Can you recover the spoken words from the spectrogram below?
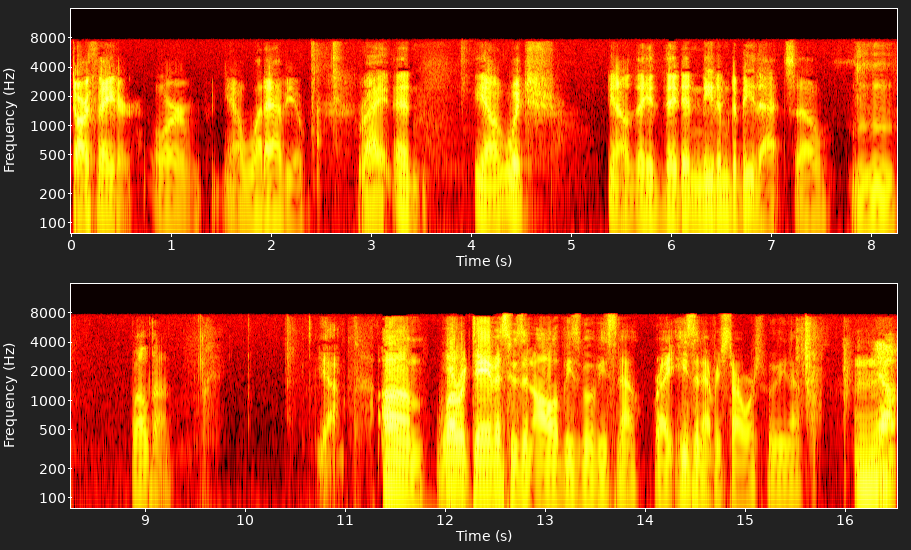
Darth Vader or you know what have you Right. and you know which you know they they didn't need him to be that so hmm well done Yeah. Um, Warwick Davis, who's in all of these movies now, right? He's in every Star Wars movie now. Mhm. Yeah.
